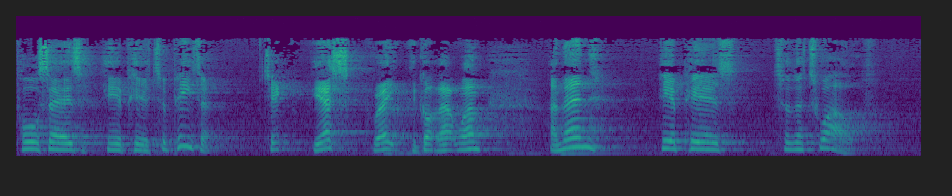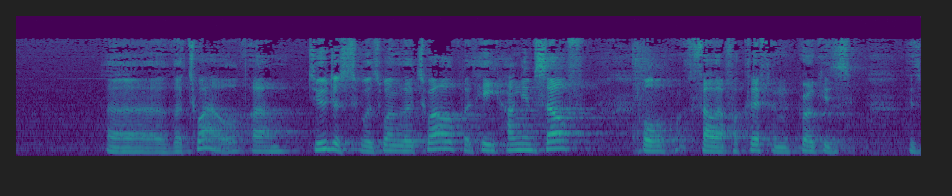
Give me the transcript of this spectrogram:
Paul says he appeared to Peter. Tick, yes, great, we got that one. And then he appears to the 12 uh, the 12. Um, Judas was one of the 12, but he hung himself or fell off a cliff and broke his, his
